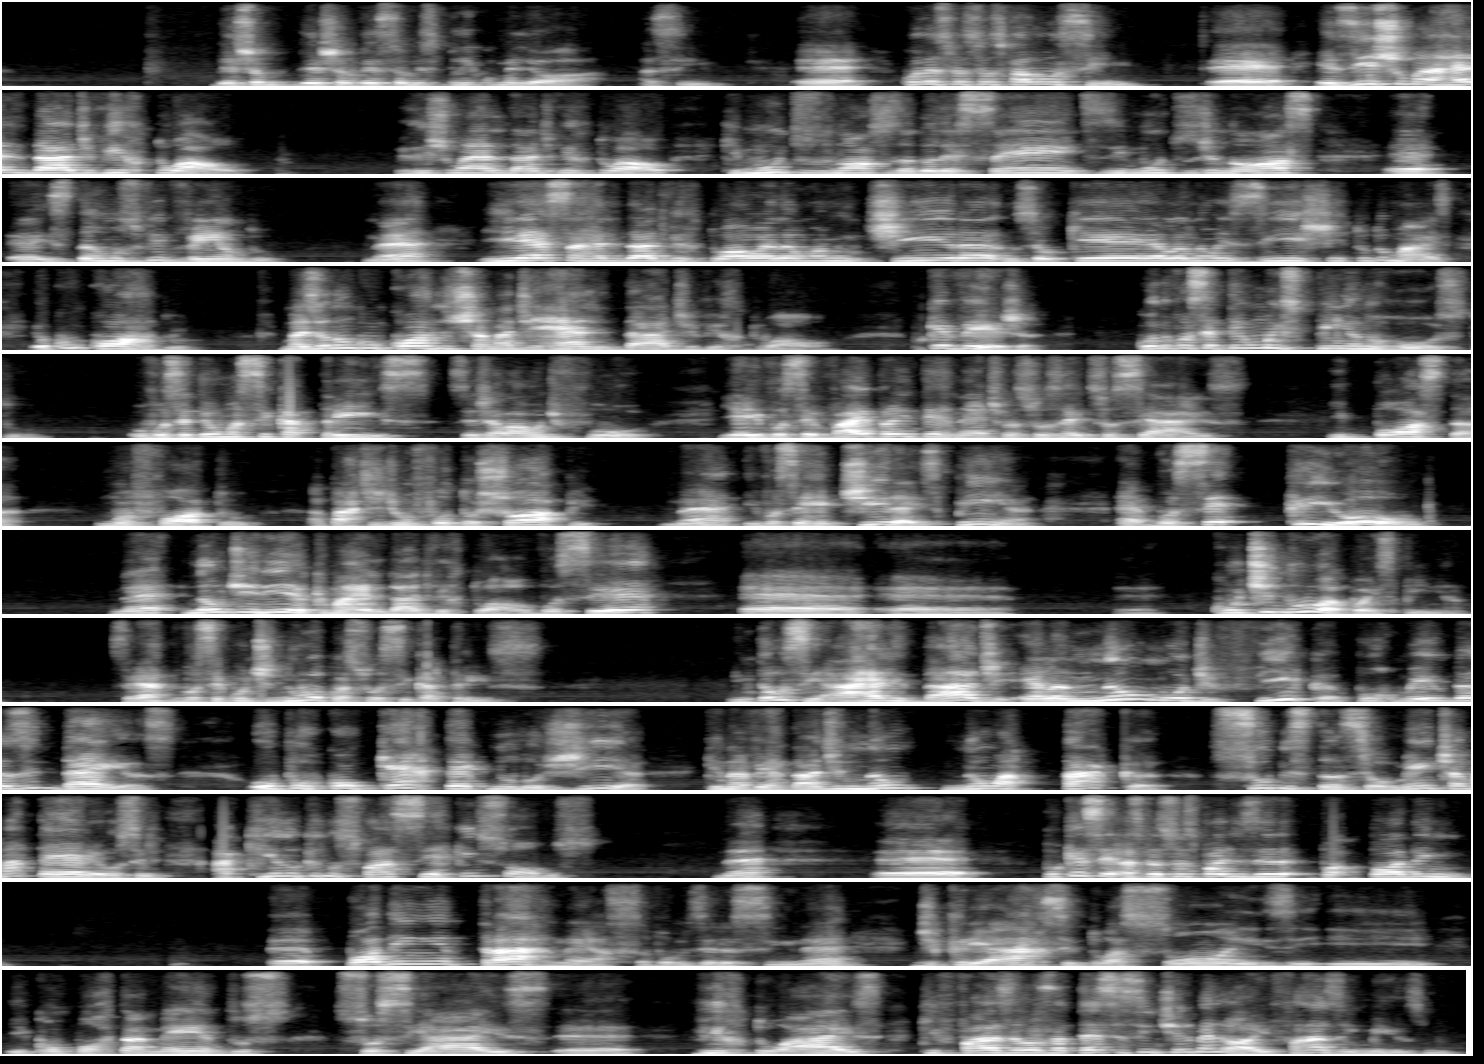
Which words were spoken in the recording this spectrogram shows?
Deixa deixa eu ver se eu me explico melhor. Assim, é, quando as pessoas falam assim, é, existe uma realidade virtual, existe uma realidade virtual que muitos dos nossos adolescentes e muitos de nós é, é, estamos vivendo, né? E essa realidade virtual ela é uma mentira, não sei o que, ela não existe e tudo mais. Eu concordo, mas eu não concordo de chamar de realidade virtual, porque veja, quando você tem uma espinha no rosto ou você tem uma cicatriz, seja lá onde for, e aí você vai para a internet, para suas redes sociais e posta uma foto a partir de um Photoshop, né? E você retira a espinha, é, você criou, né? Não diria que uma realidade virtual. Você é, é, é, continua com a espinha, certo? Você continua com a sua cicatriz. Então, assim, a realidade ela não modifica por meio das ideias ou por qualquer tecnologia que, na verdade, não, não ataca substancialmente a matéria, ou seja, aquilo que nos faz ser quem somos, né? É, porque assim, as pessoas podem dizer, podem é, podem entrar nessa, vamos dizer assim, né? De criar situações e, e, e comportamentos sociais é, virtuais que fazem elas até se sentir melhor e fazem mesmo.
